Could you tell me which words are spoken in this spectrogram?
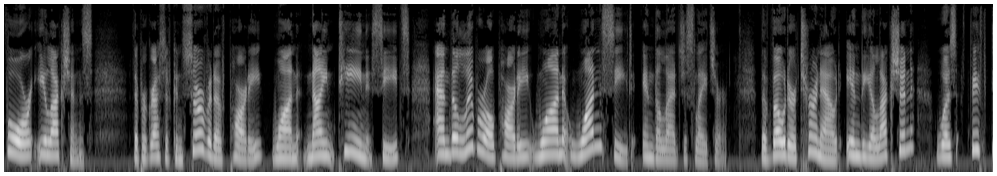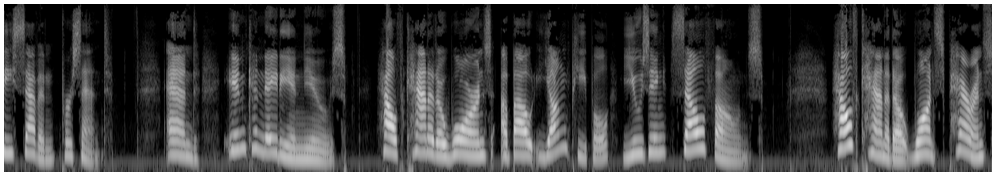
four elections. The Progressive Conservative Party won 19 seats, and the Liberal Party won one seat in the legislature. The voter turnout in the election was 57%. And in Canadian news, Health Canada warns about young people using cell phones. Health Canada wants parents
